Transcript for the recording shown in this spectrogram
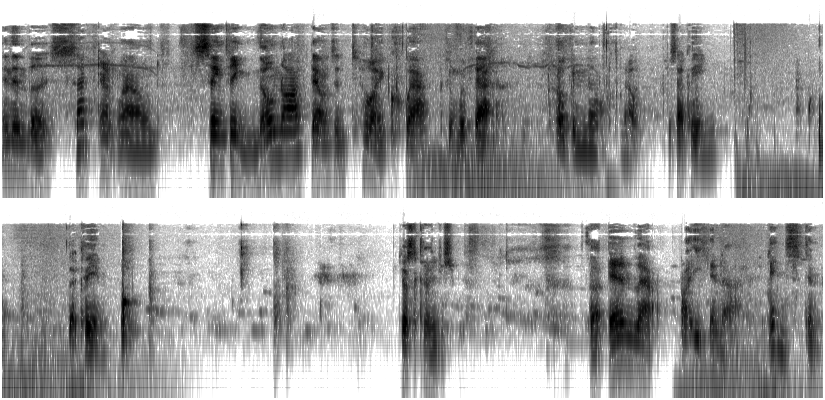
And then the second round, same thing, no knockdowns until I cracked him with that him out. Just that clean. That clean. Just clean. To end that fight in an instant.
